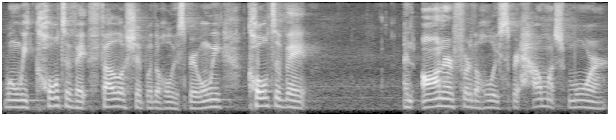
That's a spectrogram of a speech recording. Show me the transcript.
when we cultivate fellowship with the Holy Spirit, when we cultivate an honor for the Holy Spirit, how much more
